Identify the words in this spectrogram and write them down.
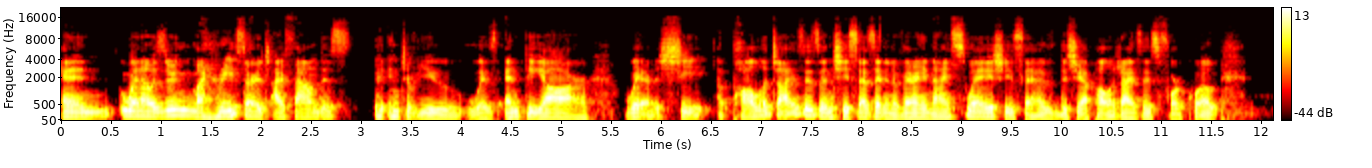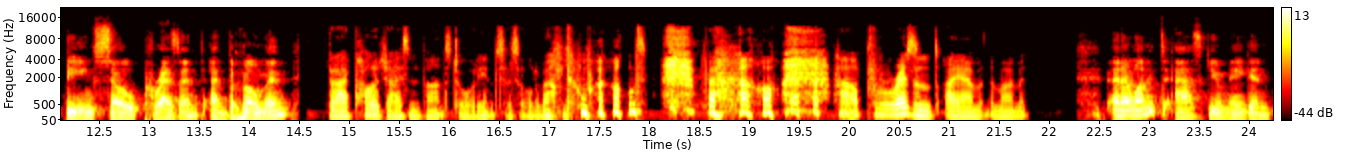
And when I was doing my research, I found this interview with NPR where she apologizes and she says it in a very nice way. She says that she apologizes for quote, being so present at the moment. But I apologise in advance to audiences all around the world for how, how present I am at the moment. And I wanted to ask you, Megan,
